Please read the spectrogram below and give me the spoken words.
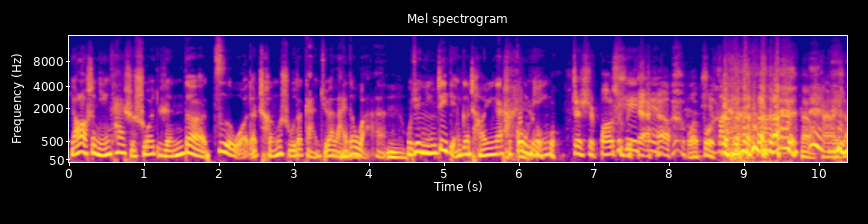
姚老师，您开始说人的自我的成熟的感觉来得晚，嗯。我觉得您这点跟常玉应该是共鸣。哎这是包叔是言是，我不？没有开玩笑，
